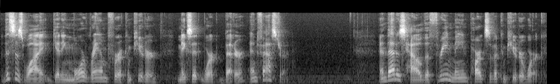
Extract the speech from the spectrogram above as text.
This is why getting more RAM for a computer makes it work better and faster. And that is how the three main parts of a computer work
